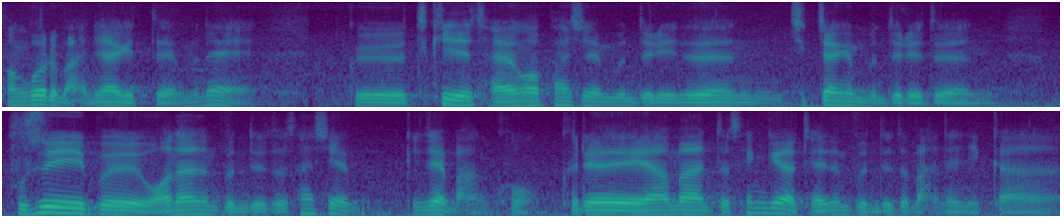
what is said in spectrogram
광고를 많이 하기 때문에 그 특히 이제 자영업 하시는 분들이든 직장인 분들이든 부수입을 원하는 분들도 사실 굉장히 많고 그래야만 또 생계가 되는 분들도 많으니까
